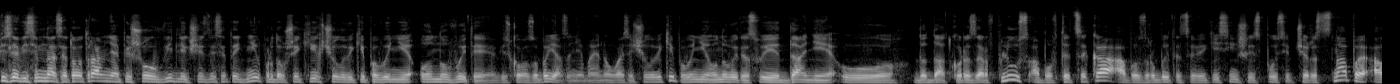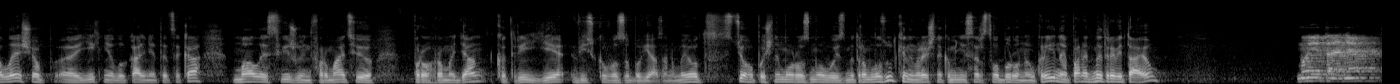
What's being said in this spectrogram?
Після 18 травня пішов відлік 60 днів, впродовж яких чоловіки повинні оновити військове зобов'язання. Я Маю на увазі, чоловіки повинні оновити свої дані у додатку Резерв Плюс або в ТЦК, або зробити це в якийсь інший спосіб через ЦНАПи, але щоб е, їхні локальні ТЦК мали свіжу інформацію про громадян, котрі є військовозобов'язаними. І от з цього почнемо розмову із Дмитром Лазуткіним, речником Міністерства оборони України. Пане Дмитре, вітаю. Моє вітання.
